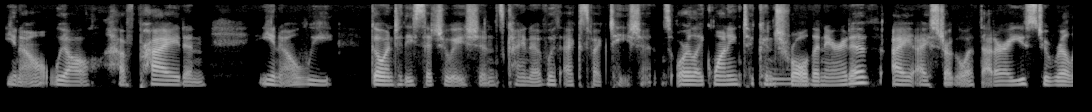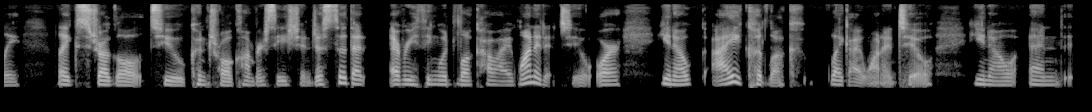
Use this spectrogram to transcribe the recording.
you know, we all have pride and you know, we go into these situations kind of with expectations or like wanting to control mm. the narrative. I, I struggle with that, or I used to really like struggle to control conversation just so that everything would look how I wanted it to, or, you know, I could look like I wanted to, you know, and eh,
